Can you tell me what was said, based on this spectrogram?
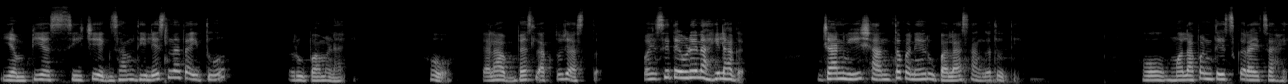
एम पी एस सीची एक्झाम दिलेस ना ताई तू? रूपा म्हणाली. हो. त्याला अभ्यास लागतो जास्त. पैसे तेवढे नाही लागत. जान्हवी शांतपणे रूपाला सांगत होती. हो मला पण तेच करायचं आहे.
